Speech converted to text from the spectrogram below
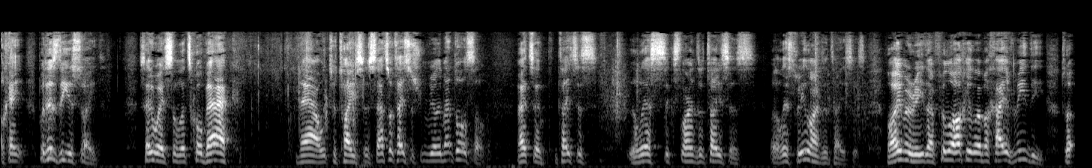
Okay, but is the Yisoid. So anyway, so let's go back now to Taisus. That's what Taisus really meant also. Right? So Taisus the last six lines of Taisus, well, at least three lines of Taisus. V'ayimeri da filu achi le'machayiv midi. To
